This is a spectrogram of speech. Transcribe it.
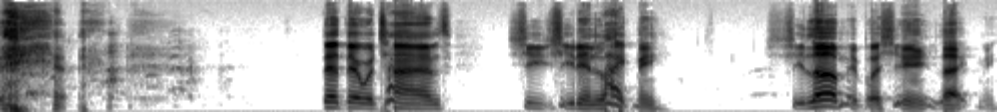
that there were times she she didn't like me. She loved me, but she didn't like me.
